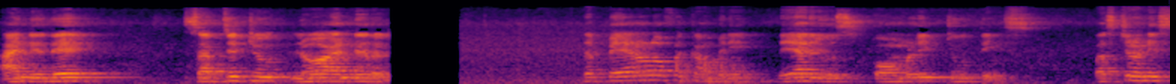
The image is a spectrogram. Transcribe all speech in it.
and they subject to law and regulation. The payroll of a company they are used commonly two things. First one is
